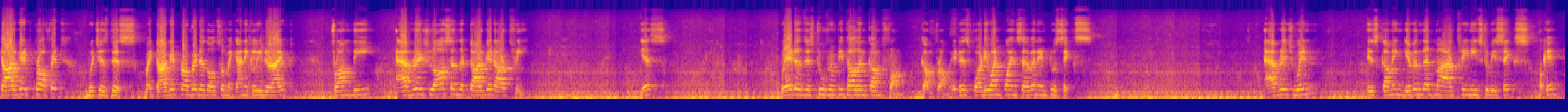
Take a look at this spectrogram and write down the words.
target profit which is this. My target profit is also mechanically derived from the average loss and the target R3 yes? Where does this 250,000 come from come from? It is 41.7 into 6 average win is coming given that my R3 needs to be 6 okay?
